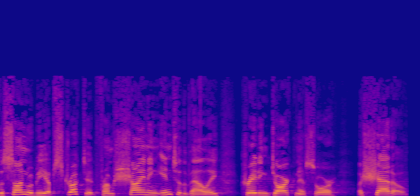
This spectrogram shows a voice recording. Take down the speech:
The sun would be obstructed from shining into the valley, creating darkness or a shadow.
